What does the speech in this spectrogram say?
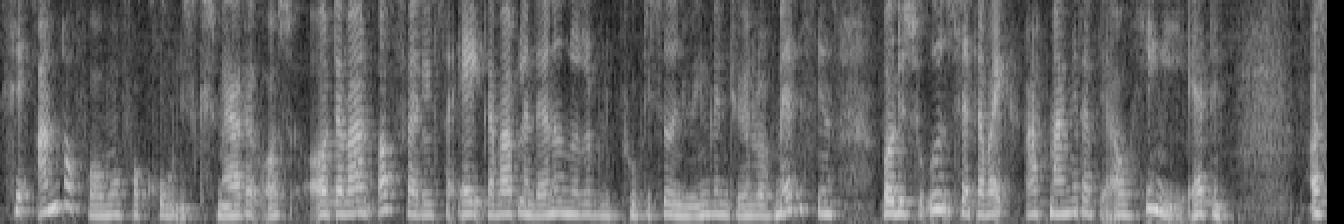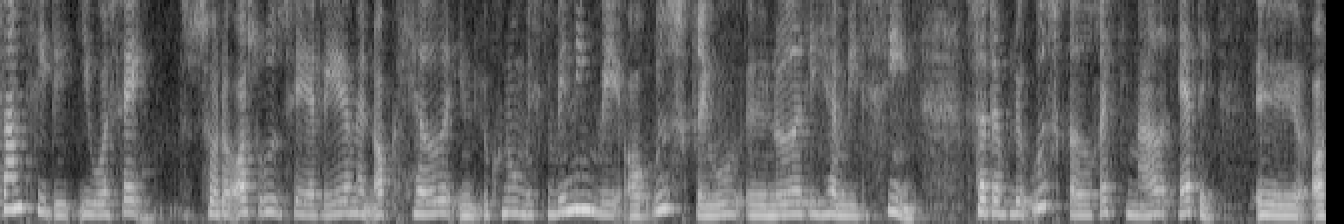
til andre former for kronisk smerte også. Og der var en opfattelse af, der var blandt andet noget, der blev publiceret i New England Journal of Medicine, hvor det så ud til, at der var ikke ret mange, der blev afhængige af det. Og samtidig i USA så det også ud til, at lægerne nok havde en økonomisk vinding ved at udskrive øh, noget af det her medicin. Så der blev udskrevet rigtig meget af det. Øh, og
